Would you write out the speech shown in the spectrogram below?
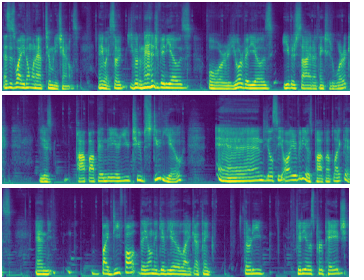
This is why you don't want to have too many channels. Anyway, so you go to manage videos or your videos, either side I think should work. You just pop up into your YouTube studio and you'll see all your videos pop up like this. And by default, they only give you like, I think 30 videos per page.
